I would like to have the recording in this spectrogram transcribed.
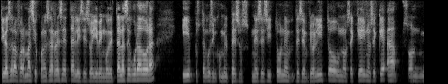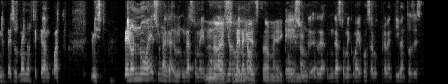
Te vas a la farmacia con esa receta y le dices, oye, vengo de tal aseguradora y pues tengo 5 mil pesos. Necesito un desenfriolito, un no sé qué y no sé qué. Ah, son mil pesos menos, te quedan cuatro. Listo. Pero no es un gasto médico no mayor. Es un gasto médico es Un, un, gasto médico mayor con salud preventiva. Entonces,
